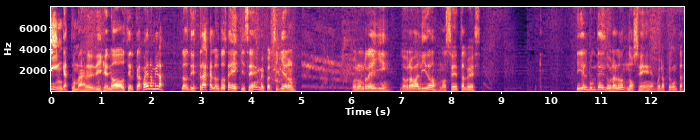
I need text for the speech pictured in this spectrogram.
Inga tu madre, dije, no, si el Bueno, mira, los distraje los 12X, ¿eh? Me persiguieron. Por un rey. ¿Lo habrá valido? No sé, tal vez. ¿Sigue el bug de Duralo? No sé, ¿eh? Buena pregunta.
